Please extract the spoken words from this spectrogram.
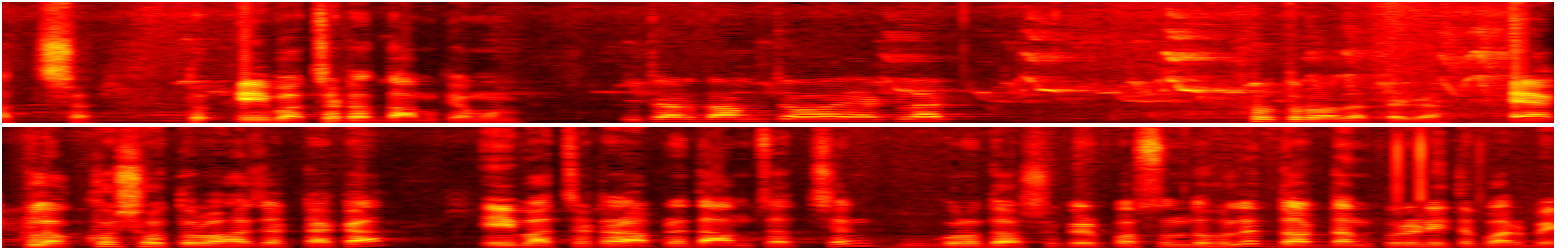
আচ্ছা। তো এই বাচ্চাটার দাম কেমন? এটার দাম চাওয়া এক লাখ সতেরো হাজার টাকা। এক লক্ষ সতেরো হাজার টাকা। এই বাচ্চাটার আপনি দাম চাচ্ছেন কোনো দর্শকের পছন্দ হলে দরদাম করে নিতে পারবে।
